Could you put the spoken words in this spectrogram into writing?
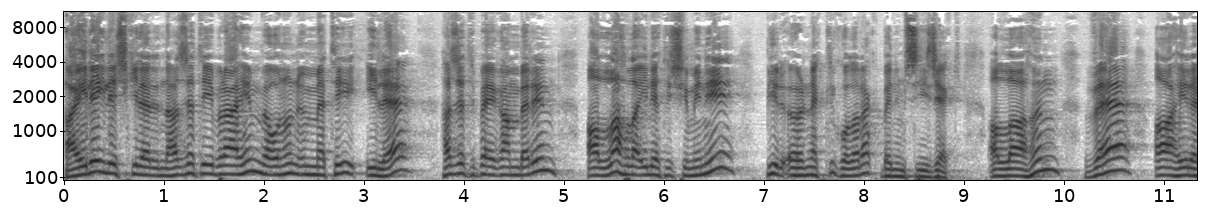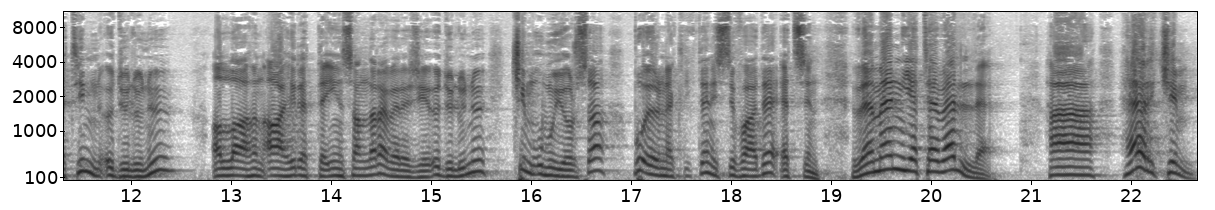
Aile ilişkilerinde Hz. İbrahim ve onun ümmeti ile Hz. Peygamber'in Allah'la iletişimini bir örneklik olarak benimseyecek. Allah'ın ve ahiretin ödülünü Allah'ın ahirette insanlara vereceği ödülünü kim umuyorsa bu örneklikten istifade etsin. Ve men yetevelle ha her kim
